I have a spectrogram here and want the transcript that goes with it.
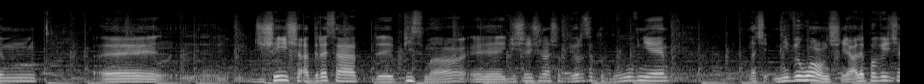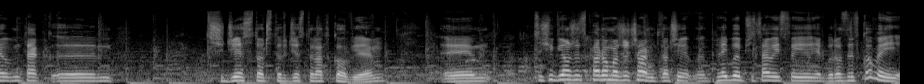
ym, e, dzisiejszy adresat y, pisma, y, dzisiejszy nasz odbiorca to głównie, znaczy nie wyłącznie, ale powiedziałbym tak ym, 30-40-latkowie. Co się wiąże z paroma rzeczami, to znaczy Playboy przy całej swojej jakby rozrywkowej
